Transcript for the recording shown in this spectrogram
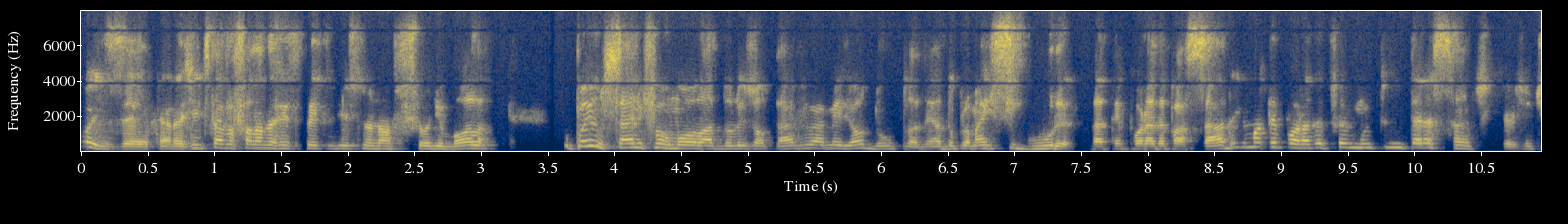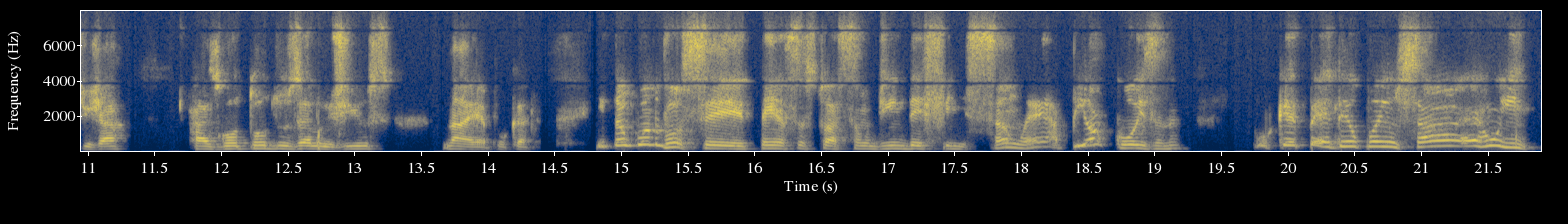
Pois é, cara, a gente estava falando a respeito disso no nosso show de bola. O Panhussá formou ao lado do Luiz Otávio a melhor dupla, né? a dupla mais segura da temporada passada e uma temporada que foi muito interessante, que a gente já rasgou todos os elogios na época. Então, quando você tem essa situação de indefinição, é a pior coisa, né? Porque perder o Panhussá é ruim.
